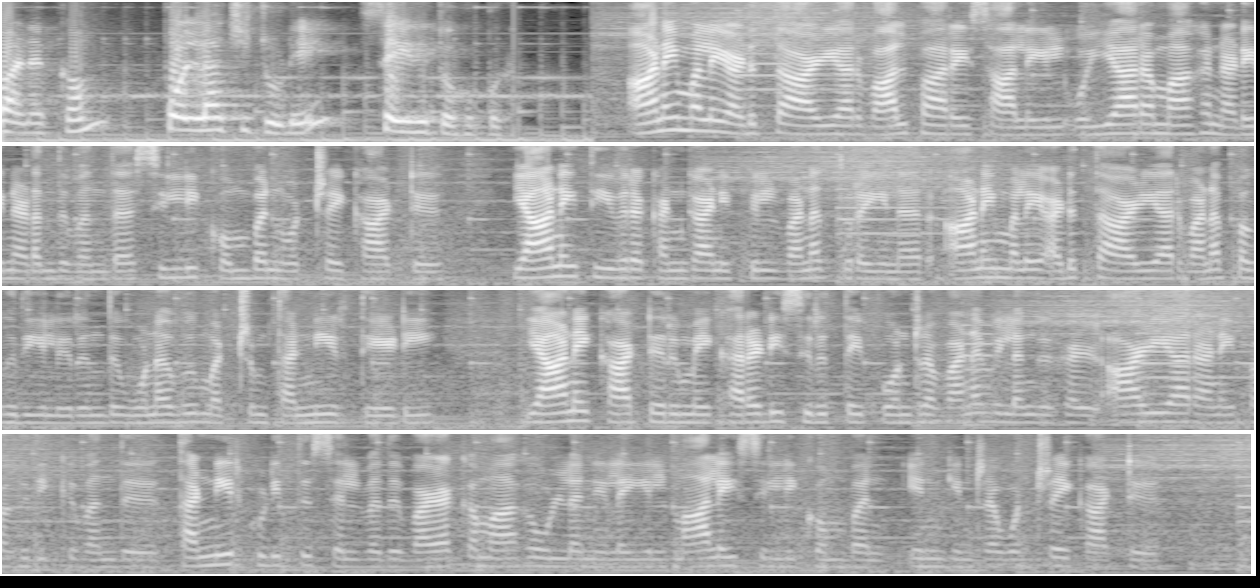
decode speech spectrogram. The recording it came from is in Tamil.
வணக்கம். பொள்ளாச்சி டுடே செய்தி தொகுப்பு. ஆனைமலை அடுத்த ஆழியார் வால்பாறை சாலையில் ஒய்யாரமாக நடை நடந்து வந்த சில்லி கொம்பன் ஒற்றை காட்டு யானை தீவிர கண்காணிப்பில் வனத்துறையினர் ஆனைமலை அடுத்த ஆழியார் வனப்பகுதியில் இருந்து உணவு மற்றும் தண்ணீர் தேடி யானை காட்டெருமை கரடி சிறுத்தை போன்ற வனவிலங்குகள் ஆழியார் அணை பகுதிக்கு வந்து தண்ணீர் குடித்து செல்வது வழக்கமாக உள்ள நிலையில் மாலை சில்லி கொம்பன் என்கின்ற ஒற்றை காட்டு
